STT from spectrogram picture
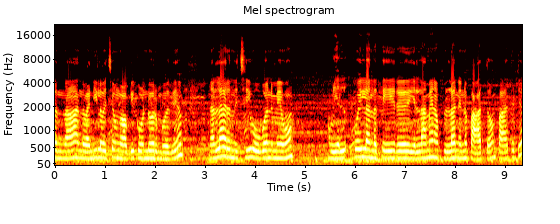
வந்தான். அந்த வண்டியில் வச்சு அவங்க அப்படியே கொண்டு வரும்போது நல்லா இருந்துச்சு. ஒவ்வொன்றுமேவும் எல் கோயிலில் அந்த தேர் எல்லாமே நான் ஃபுல்லாக நின்று பார்த்தோம். பார்த்துட்டு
